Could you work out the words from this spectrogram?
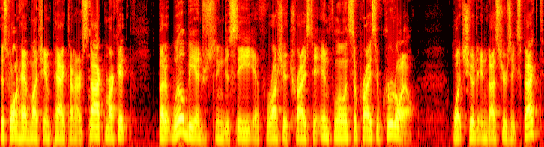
This won't have much impact on our stock market, but it will be interesting to see if Russia tries to influence the price of crude oil. What should investors expect?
